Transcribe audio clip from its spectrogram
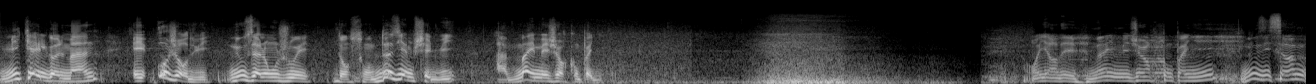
Michael Goldman et aujourd'hui, nous allons jouer dans son deuxième chez lui à My Major Company. Regardez, My Major Company, nous y sommes,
